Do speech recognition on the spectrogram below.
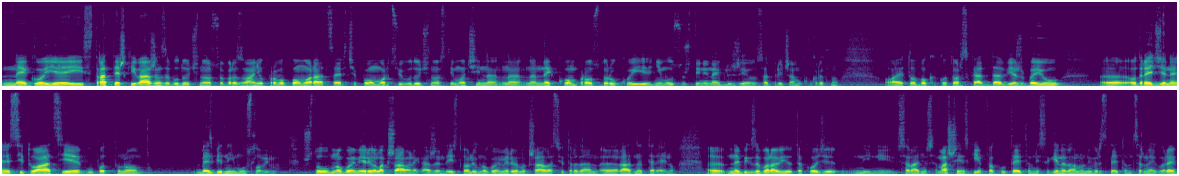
nego je i strateški važan za budućnost obrazovanja upravo pomoraca, jer će pomorci u budućnosti moći na, na, na nekom prostoru koji je njima u suštini najbliži, evo sad pričamo konkretno ovaj, to Boka Kotorska, da vježbaju e, određene situacije u potpuno bezbjednim uslovima što u mnogoj mjeri olakšava, ne kažem da isto, ali u mnogoj mjeri olakšava sutradan e, rad na terenu. E, ne bih zaboravio također ni, ni saradnju sa mašinskim fakultetom, ni sa Generalnom univerzitetom Crne Gore. E,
